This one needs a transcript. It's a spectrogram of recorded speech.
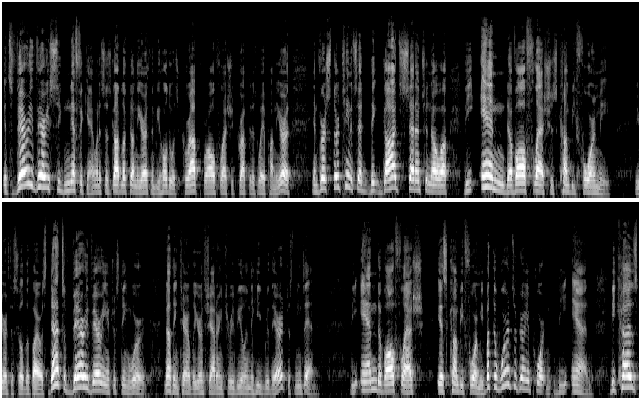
it's very, very significant when it says, God looked on the earth, and behold, it was corrupt, for all flesh had corrupted his way upon the earth. In verse 13, it said, that God said unto Noah, The end of all flesh has come before me. The earth is filled with violence. That's a very, very interesting word. Nothing terribly earth shattering to reveal in the Hebrew there, it just means end. The end of all flesh is come before me. But the words are very important, the end. Because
